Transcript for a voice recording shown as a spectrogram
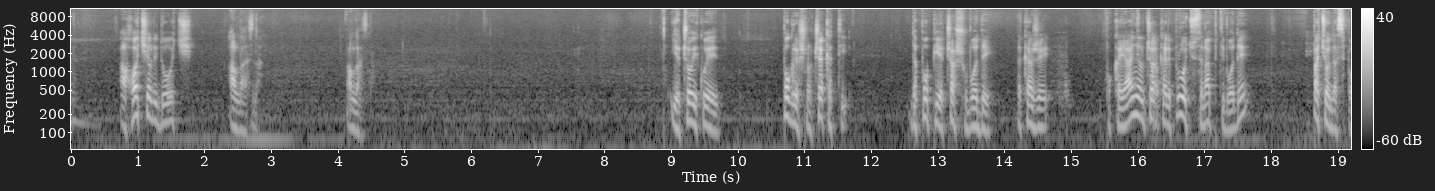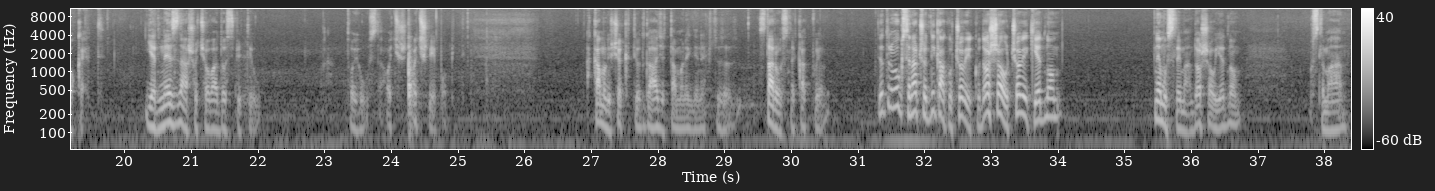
a hoće li doći, Allah zna. Allah zna. Jer čovjek koji je pogrešno čekati da popije čašu vode, da kaže pokajanje ili čovjek, kada prvo ću se napiti vode, pa će onda se pokajati. Jer ne znaš hoće ova dospjeti u tvojih usta. Hoćeš, hoćeš li je popiti. A kamo li čekati odgađati tamo negdje nešto za starost nekakvu, jel? Zato ne mogu se načuti nikako čovjeku. Došao čovjek jednom nemusliman, došao jednom musliman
